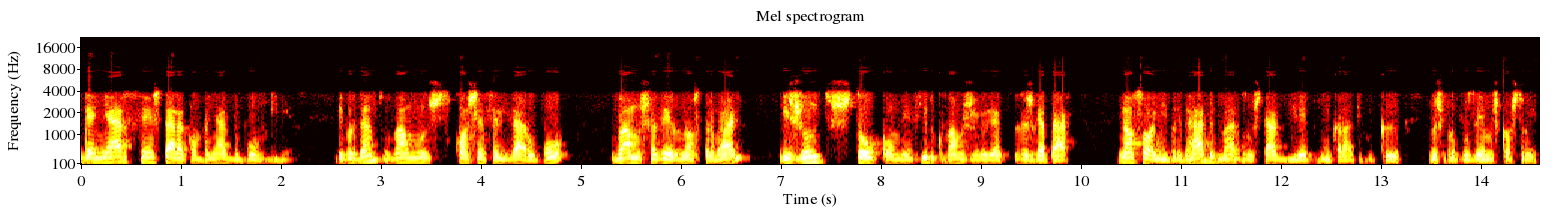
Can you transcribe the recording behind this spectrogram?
ganhar sem estar acompanhado do povo guineense. E, portanto, vamos consciencializar o povo, vamos fazer o nosso trabalho e juntos estou convencido que vamos resgatar não só a liberdade, mas o Estado de Direito Democrático que nos propusemos construir.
